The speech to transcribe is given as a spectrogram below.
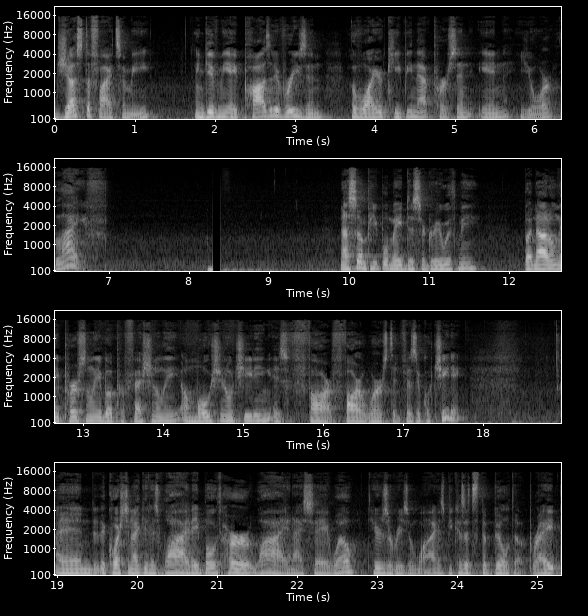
justify to me and give me a positive reason of why you're keeping that person in your life. Now, some people may disagree with me, but not only personally, but professionally, emotional cheating is far, far worse than physical cheating. And the question I get is why? They both hurt. Why? And I say, well, here's the reason why is because it's the buildup, right?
